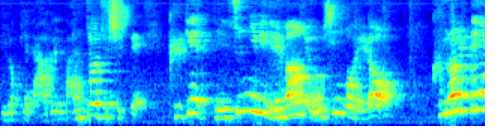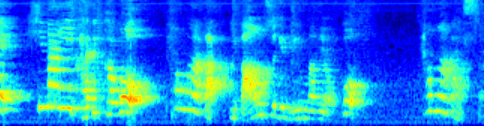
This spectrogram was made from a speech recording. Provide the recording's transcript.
이렇게 나를 만져주실 때, 그게 예수님이 내 마음에 오신 거예요. 그럴 때 희망이 가득하고 평화가 이 마음속에 미운 마음이 없고 평화가 있어요.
